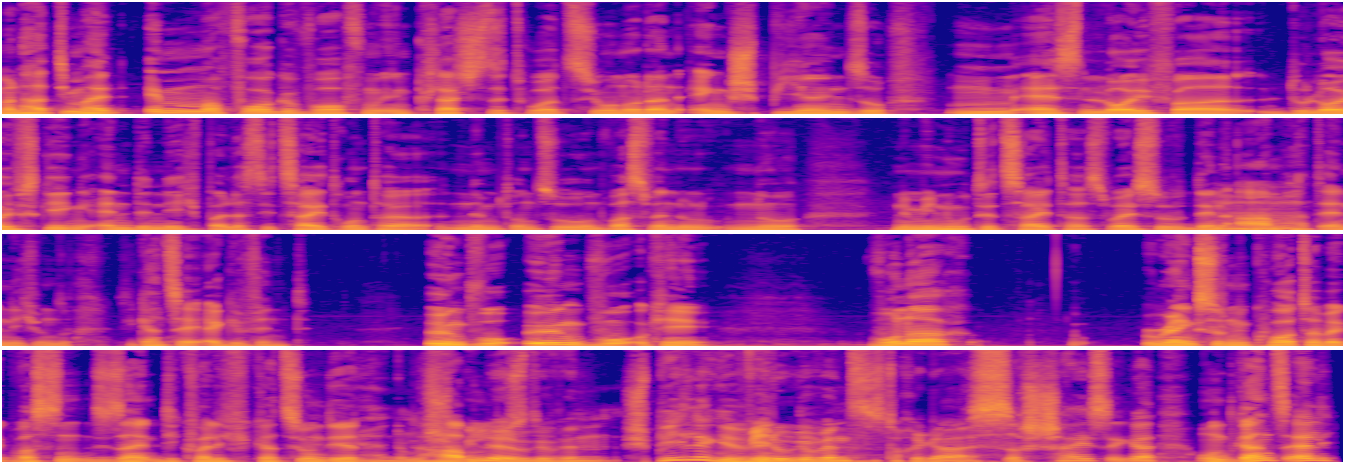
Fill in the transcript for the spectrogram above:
man hat ihm halt immer vorgeworfen in Klatschsituationen oder in Engspielen so, "Hm, er ist ein Läufer, du läufst gegen Ende nicht, weil das die Zeit runternimmt und so. Und was, wenn du nur eine Minute Zeit hast, weißt du, den Mhm. Arm hat er nicht und so. Die ganze Zeit, er gewinnt. Irgendwo, irgendwo, okay. Wonach rankst du den Quarterback? Was sind die, die Qualifikationen, die er Ja, du musst haben Spiele müsste? gewinnen. Spiele gewinnen. Wie du gewinnst, ist doch egal. Das ist doch scheißegal. Und ganz ehrlich,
